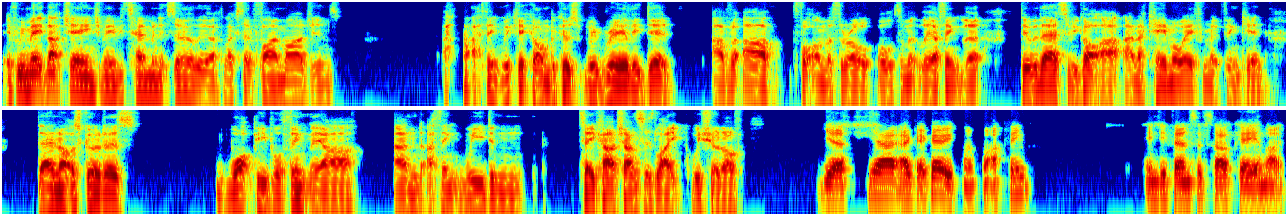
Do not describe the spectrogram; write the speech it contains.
if we make that change maybe 10 minutes earlier, like I said, fine margins, I think we kick on because we really did have our foot on the throat ultimately. I think that they were there to be got at. And I came away from it thinking they're not as good as what people think they are. And I think we didn't take our chances like we should have. Yeah, yeah, I, I get where you coming from. I think in defence of Southgate in that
